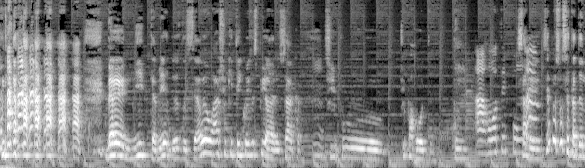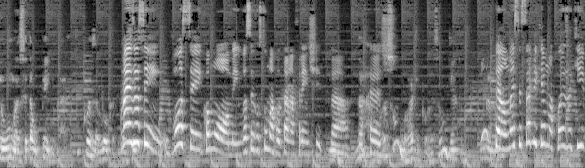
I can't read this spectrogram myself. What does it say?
da Anitta, meu Deus do céu, eu acho que tem coisas piores, saca? Hum. Tipo. Tipo a rota. Pum. Arroto e pum. Ah, Sabe? Se a pessoa você tá dando uma, você dá um peido, cara. Que coisa louca. Mas assim, você como homem, você costuma rotar na frente da, da crush? Eu sou um lorde, pô. Eu sou um gentleman. Então, mas você sabe que é uma coisa que.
